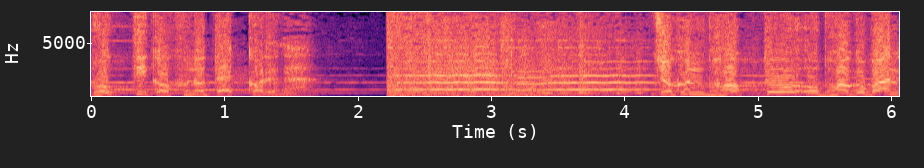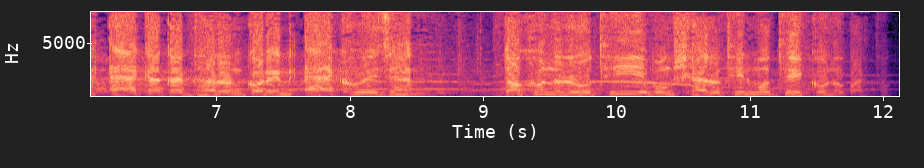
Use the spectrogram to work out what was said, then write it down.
ভক্তি কখনো ত্যাগ করে না। যখন ভক্ত ও ভগবান এক আকার ধারণ করেন, এক হয়ে যান, তখন রথি এবং সারথীর মধ্যে কোনো পার্থক্য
